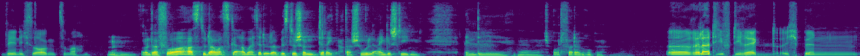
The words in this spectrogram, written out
wenig Sorgen zu machen. Mhm. Und davor hast du da was gearbeitet oder bist du schon direkt nach der Schule eingestiegen in die äh, Sportfördergruppe? Äh, relativ direkt. Ich bin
